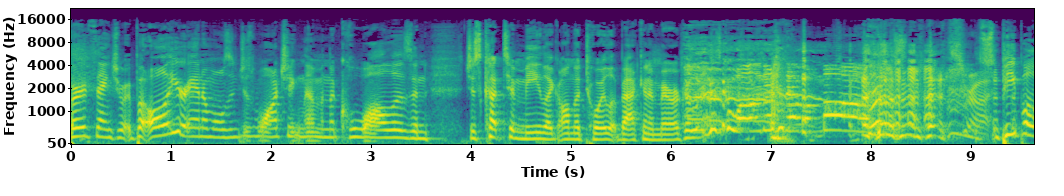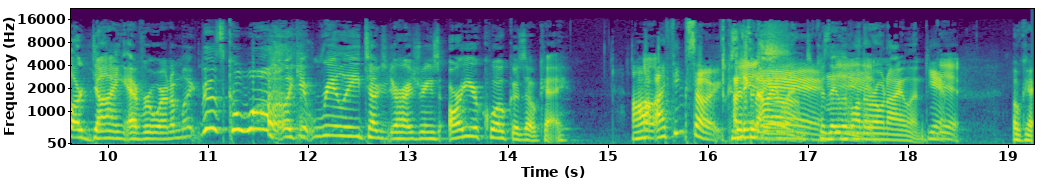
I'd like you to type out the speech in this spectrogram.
Bird sanctuary, but all your animals and just watching them and the koalas and just cut to me like on the toilet back in America, like this koala doesn't have a mom. That's right. So people are dying everywhere, and I'm like, this koala, like it really tugs at your heartstrings. Are your quokkas okay? Oh, I think so. Because it's an island. Because they live on their own island. Yeah. Yeah. Okay,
